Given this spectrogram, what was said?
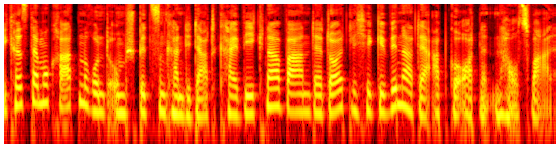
Die Christdemokraten rund um Spitzenkandidat Kai Wegner waren der deutliche Gewinner der Abgeordnetenhauswahl.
